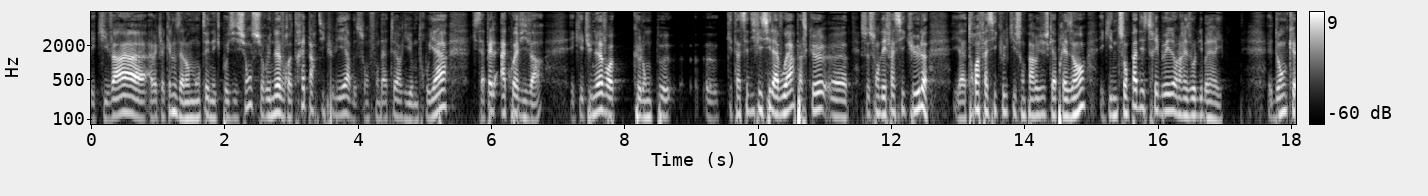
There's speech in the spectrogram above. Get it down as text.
et qui va, avec lequel nous allons monter une exposition sur une œuvre très particulière de son fondateur Guillaume Trouillard, qui s'appelle Aquaviva et qui est une œuvre que l'on peut qui est assez difficile à voir parce que ce sont des fascicules. Il y a trois fascicules qui sont parus jusqu'à présent et qui ne sont pas distribués dans le réseau de librairie. donc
